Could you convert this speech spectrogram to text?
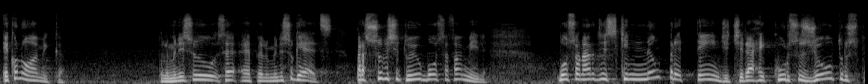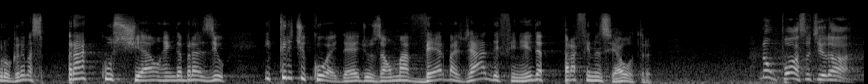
econômica, pelo ministro, é, pelo ministro Guedes, para substituir o Bolsa Família. Bolsonaro disse que não pretende tirar recursos de outros programas para custear o Renda Brasil e criticou a ideia de usar uma verba já definida para financiar outra. Não posso tirar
